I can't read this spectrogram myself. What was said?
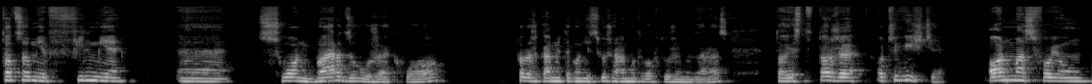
to, co mnie w filmie e, Słoń bardzo urzekło, szkoda, że Kamil tego nie słyszy, ale mu to powtórzymy zaraz, to jest to, że oczywiście on ma swoją,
